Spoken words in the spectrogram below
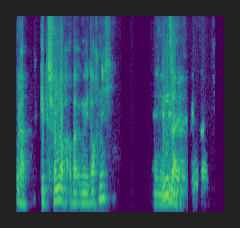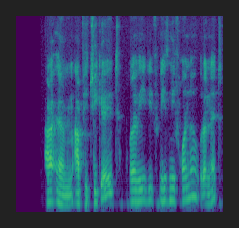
Oder gibt es schon noch, aber irgendwie doch nicht. Winsal. Ähm, RPG Gate oder wie, wie, wie, hießen die Freunde oder nett?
